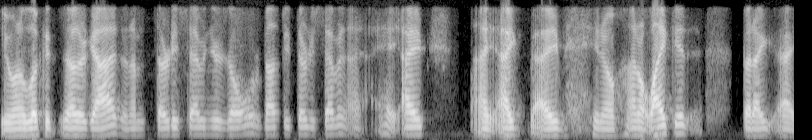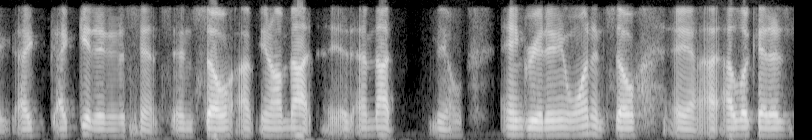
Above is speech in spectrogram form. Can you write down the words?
you want to look at the other guys. And I'm 37 years old, about to be 37. I, I, I, I, I you know, I don't like it, but I, I, I, I get it in a sense. And so, uh, you know, I'm not, I'm not, you know, angry at anyone. And so, yeah, I, I look at it as,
